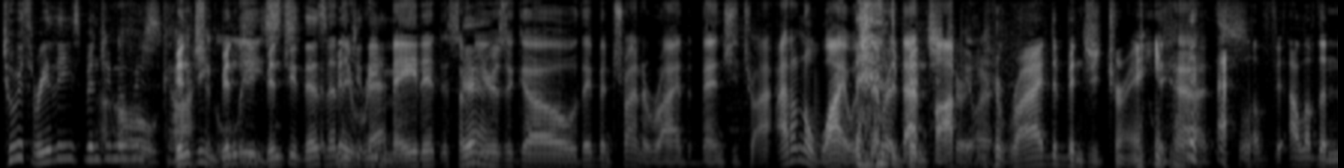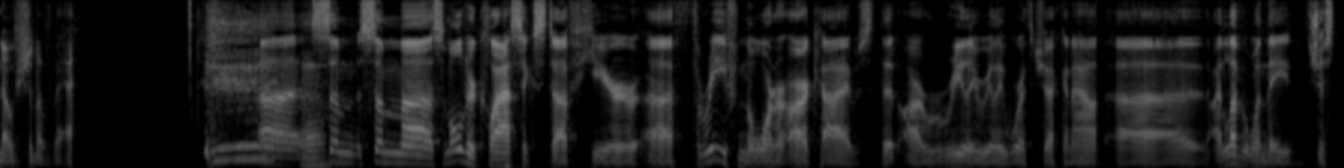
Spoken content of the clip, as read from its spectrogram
Two or three of these Benji movies? Oh gosh, Benji, Benji, least. Benji. This, and then Benji they that. remade it some Yeah. years ago. They've been trying to ride the Benji. Tr- I- don't know why it was never that Benji popular. Train. Ride the Benji train. Yeah, I love it. I love the notion of that. Uh, some some uh, some older classic stuff here. Uh, three from the Warner Archives that are really really worth checking out. Uh, I love it when they just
